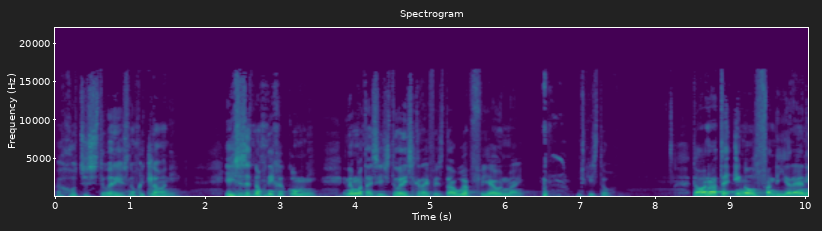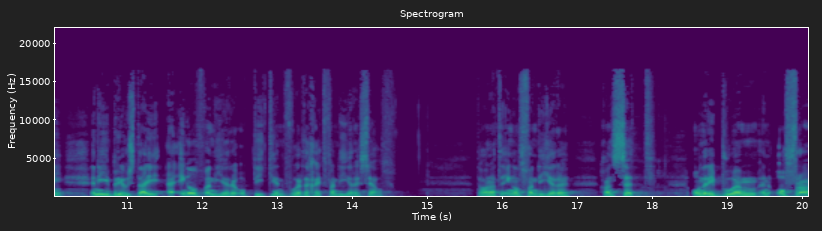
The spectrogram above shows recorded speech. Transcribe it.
Maar God se storie is nog nie klaar nie. Jesus het nog nie gekom nie. En omdat hy sy storie skryf, is daar hoop vir jou en my. Ekskuus tog. Daarna het 'n engel van die Here in die in die Hebreëus dui 'n engel van die Here op die teenwoordigheid van die Here self. Daarna het 'n engel van die Here gaan sit onder die boom in Ofra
